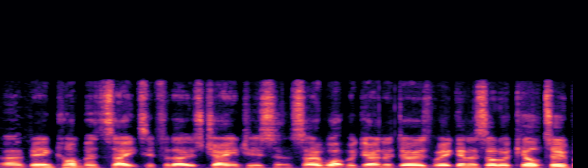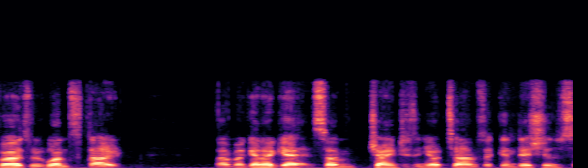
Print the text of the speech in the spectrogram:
and being compensated for those changes. And so, what we're going to do is we're going to sort of kill two birds with one stone. And we're going to get some changes in your terms and conditions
